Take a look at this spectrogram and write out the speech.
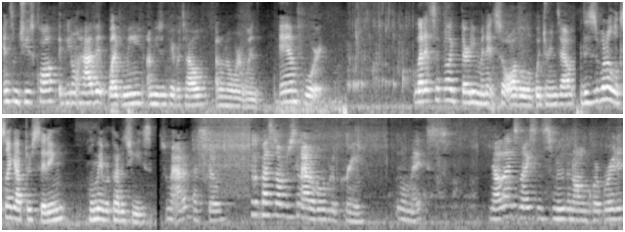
and some cheesecloth. If you don't have it, like me, I'm using paper towel. I don't know where it went. And pour it. Let it sit for like 30 minutes so all the liquid drains out. This is what it looks like after sitting. Homemade ricotta cheese. So I'm gonna add a pesto. To the pesto, I'm just gonna add a little bit of cream. Little mix. Now that it's nice and smooth and all incorporated,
